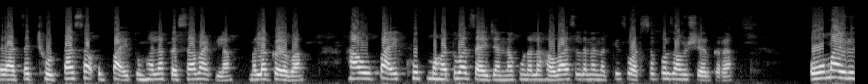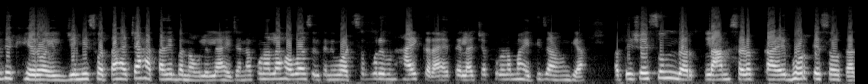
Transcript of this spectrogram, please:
तर आजचा छोटासा उपाय तुम्हाला कसा वाटला मला कळवा. हा उपाय खूप महत्त्वाचा आहे. ज्यांना कुणाला हवा असेल त्यांना नक्कीच व्हॉट्सअपवर जाऊन शेअर करा. ओम आयुर्वेदिक हेअर ऑइल जे मी स्वतःच्या हाताने बनवलेलं आहे. ज्यांना कुणाला हवं असेल त्यांनी व्हॉट्सअपवर येऊन हाय करा. आहे तेलाच्या पूर्ण माहिती जाणून घ्या. अतिशय सुंदर लांब सडक काळे भोर केस होतात.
